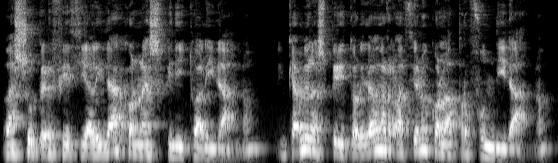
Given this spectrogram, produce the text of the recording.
la superficialidad con la espiritualidad, ¿no? En cambio, la espiritualidad la relaciono con la profundidad, ¿no?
